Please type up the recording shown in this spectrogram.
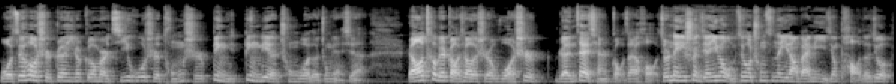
我最后是跟一个哥们儿几乎是同时并并列冲过的终点线。然后特别搞笑的是，我是人在前，狗在后，就是那一瞬间，因为我们最后冲刺那一两百米已经跑的就，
